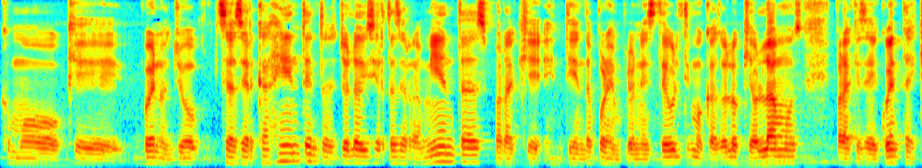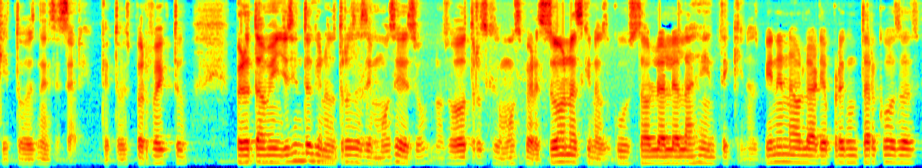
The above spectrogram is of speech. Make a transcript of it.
como que, bueno, yo se acerca gente, entonces yo le doy ciertas herramientas para que entienda, por ejemplo, en este último caso lo que hablamos, para que se dé cuenta de que todo es necesario, que todo es perfecto, pero también yo siento que nosotros hacemos eso, nosotros que somos personas, que nos gusta hablarle a la gente, que nos vienen a hablar y a preguntar cosas,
